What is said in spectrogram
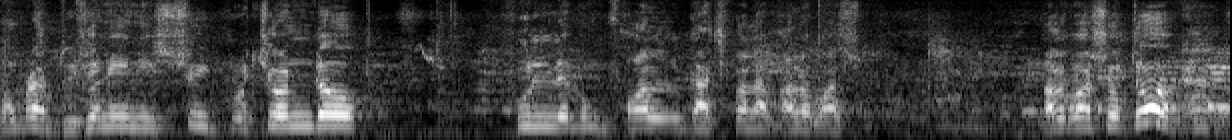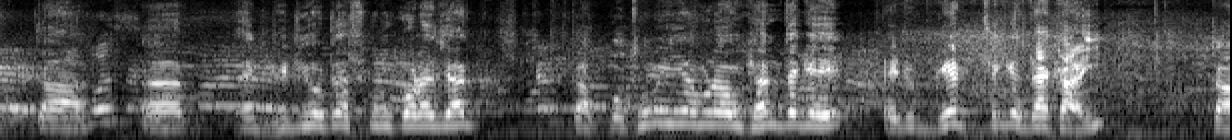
তোমরা দুজনেই নিশ্চয়ই প্রচণ্ড ফুল এবং ফল গাছপালা ভালোবাসো। ভালোবাসো তো? তা এই ভিডিওটা শুরু করা যাক। তা প্রথমেই আমরা ওইখান থেকে একটু গেট থেকে দেখাই। তা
